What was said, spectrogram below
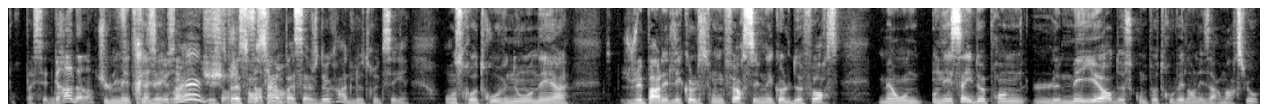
pour passer de grade. Hein. Tu le maîtrisais. de toute façon, c'est un passage de grade. Le truc, c'est on se retrouve. Nous, on est. je vais parler de l'école Strong First, c'est une école de force, mais on, essaye de prendre le meilleur de ce qu'on peut trouver dans les arts martiaux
